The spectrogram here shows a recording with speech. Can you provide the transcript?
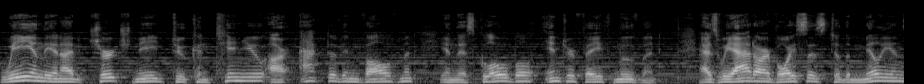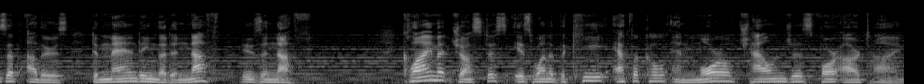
We in the United Church need to continue our active involvement in this global interfaith movement as we add our voices to the millions of others demanding that enough is enough. Climate justice is one of the key ethical and moral challenges for our time.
